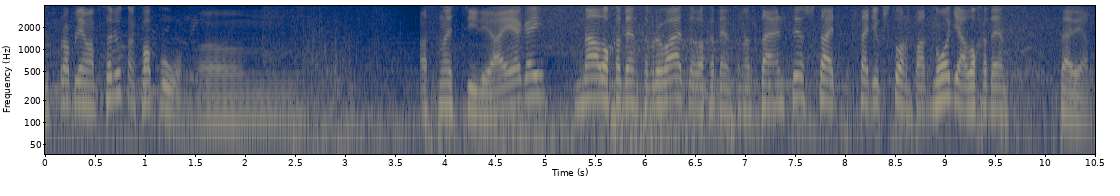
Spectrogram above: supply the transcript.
Без проблем абсолютно. Квапу эм, оснастили Аегой. На Алоху врываются. Алоха у нас в silence е. Static Storm под ноги, Алоха в таверну.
